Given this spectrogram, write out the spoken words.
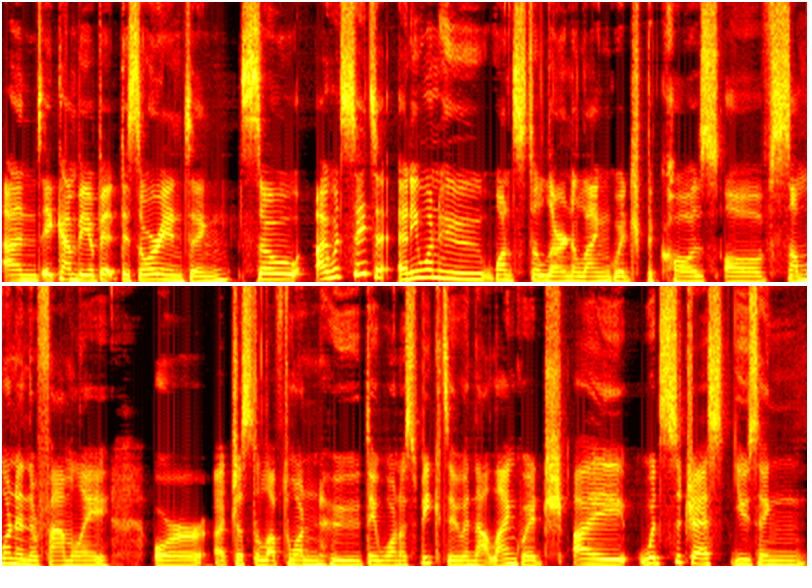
and it can be a bit disorienting. So I would say to anyone who wants to learn a language because of someone in their family or uh, just a loved one who they want to speak to in that language, I would suggest using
